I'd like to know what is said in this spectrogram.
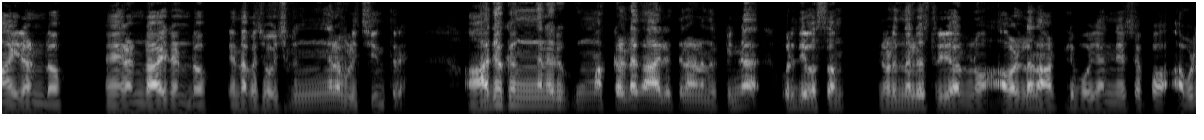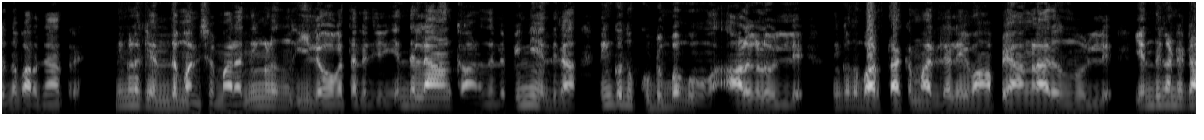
ആയിരം ഉണ്ടോ ഏഹ് രണ്ടായിരം ഉണ്ടോ എന്നൊക്കെ ചോദിച്ചിട്ട് ഇങ്ങനെ വിളിച്ചു ഇത്രേ. ആദ്യമൊക്കെ ഇങ്ങനെ ഒരു മക്കളുടെ കാര്യത്തിലാണെന്ന്. പിന്നെ ഒരു ദിവസം എന്നോട് നല്ലൊരു സ്ത്രീ പറഞ്ഞു അവളുടെ നാട്ടിൽ പോയി അന്വേഷിച്ചപ്പോ അവിടുന്ന് പറഞ്ഞാത്രേ നിങ്ങളൊക്കെ എന്ത് മനുഷ്യന്മാരാ? നിങ്ങളൊന്നും ഈ ലോകത്തല്ല ജീവി എന്തെല്ലാം കാണുന്നുണ്ട്? പിന്നെ എന്തിനാ? നിങ്ങൾക്കൊന്നും കുടുംബം ആളുകളും ഇല്ലേ? നിങ്ങൾക്കൊന്നും ഭർത്താക്കന്മാരില്ല അല്ലെങ്കിൽ വാപ്പ ആങ്ങളാരൊന്നും ഇല്ലേ? എന്ത് കണ്ടിട്ടാ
